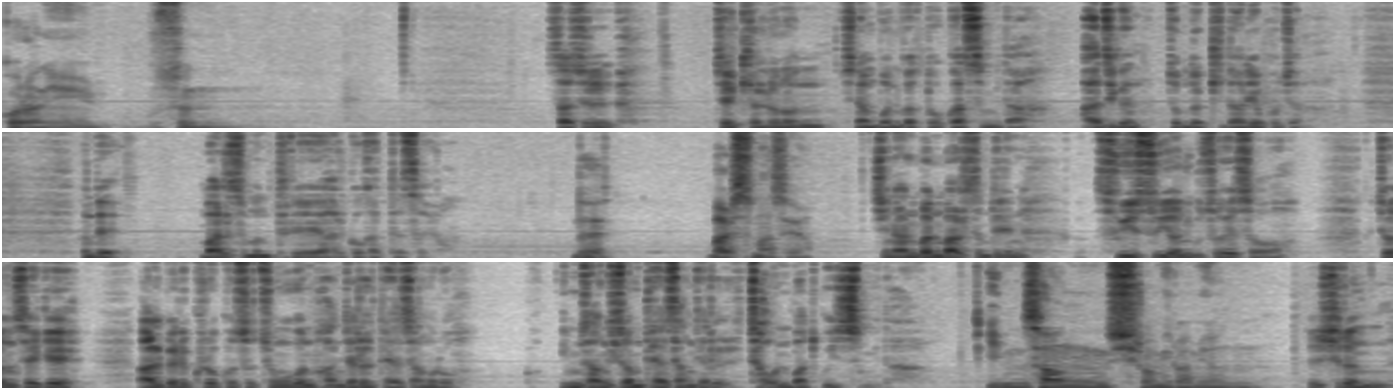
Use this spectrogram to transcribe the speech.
거라니 무슨 사실 제 결론은 지난번과 똑같습니다. 아직은 좀 더 기다려 보자. 근데 말씀은 드려야 할 것 같아서요. 네 말씀하세요. 지난번 말씀드린 스위스 연구소에서 전 세계 알베르 크로코스 증후군 환자를 대상으로 임상실험 대상자를 자원받고 있습니다. 임상 실험이라면 실은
